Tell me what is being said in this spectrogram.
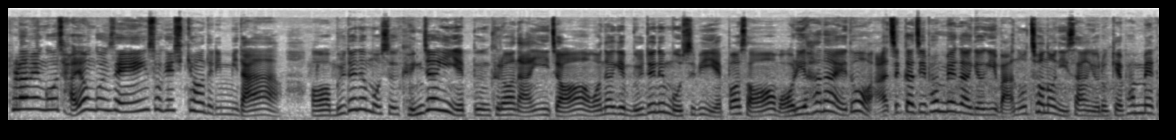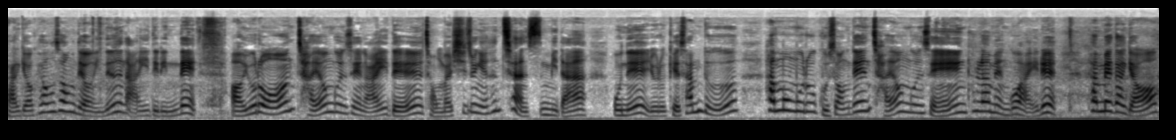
플라멩고 자연군생 소개시켜 드립니다. 어, 물드는 모습 굉장히 예쁜 그런 아이죠. 워낙에 물드는 모습이 예뻐서 머리 하나에도 아직까지 판매 가격이 15,000원 이상 이렇게 판매 가격 형성되어 있는 아이들인데 어, 이런 자연군생 아이들 정말 시중에 흔치 않습니다. 오늘 이렇게 삼두 한 몸으로 구성된 자연군생 플라멩고 아이를 판매 가격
